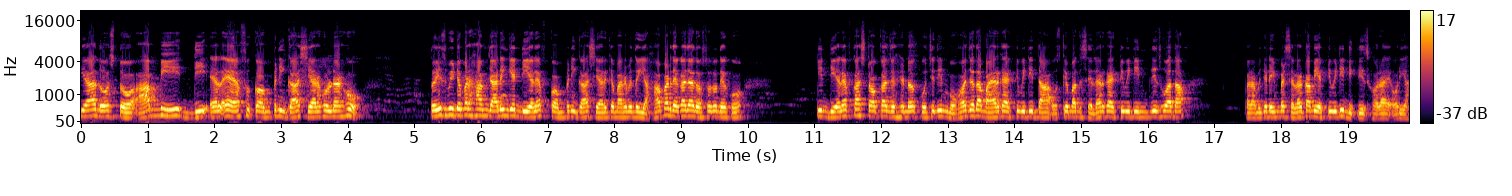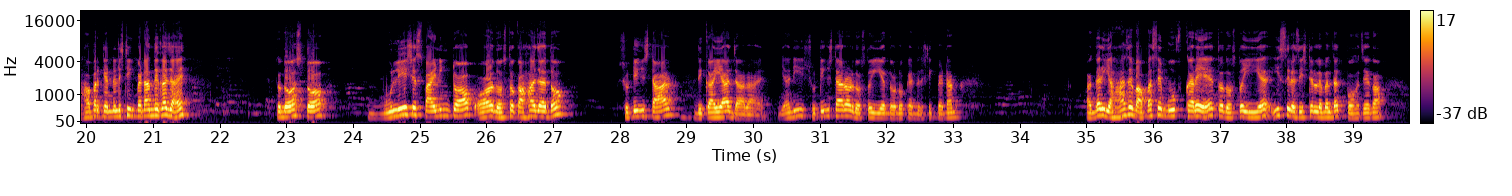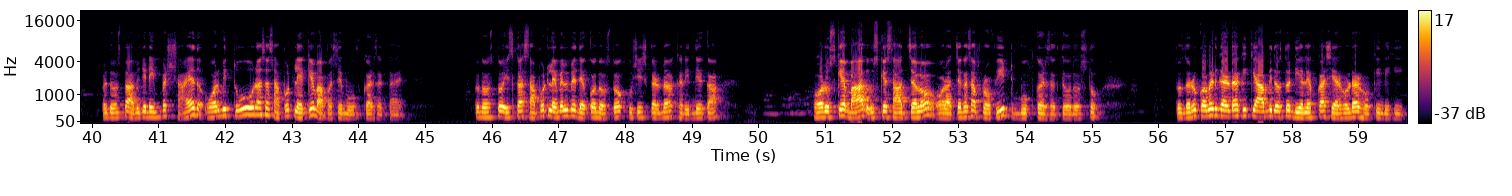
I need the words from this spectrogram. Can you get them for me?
क्या दोस्तों, आप भी एफ़ कंपनी का शेयर होल्डर हो? तो इस वीडियो पर हम जानेंगे एफ़ कंपनी का शेयर के बारे में। तो यहाँ पर देखा जाए दोस्तों तो देखो कि एफ़ का स्टॉक का जो है ना, कुछ दिन बहुत ज़्यादा बायर का एक्टिविटी था, उसके बाद सेलर का एक्टिविटी इंक्रीज हुआ था। पर अभी के टाइम पर सेलर का भी एक्टिविटी डिक्रीज हो रहा है। और यहाँ पर कैंडलस्टिक पैटर्न देखा जाए तो दोस्तों बुलिश स्पाइनिंग टॉप और दोस्तों कहा जाए तो शूटिंग स्टार दिखाया जा रहा है। यानी शूटिंग स्टार और दोस्तों, ये दोनों कैंडलस्टिक पैटर्न अगर यहाँ से वापस से मूव करे तो दोस्तों, ये इस रेसिस्टेंट लेवल तक पहुँचेगा। पर दोस्तों, अभी के टाइम पर शायद और भी थोड़ा सा सपोर्ट लेके वापस से मूव कर सकता है। तो दोस्तों, इसका सपोर्ट लेवल में देखो दोस्तों, कोशिश करना खरीदने का। और उसके बाद उसके साथ चलो और अच्छा खासा प्रॉफिट बुक कर सकते हो दोस्तों। तो ज़रूर कमेंट करना कि क्या आप भी दोस्तों डीएलएफ का शेयर होल्डर हो कि नहीं।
